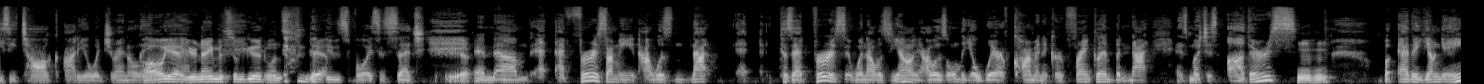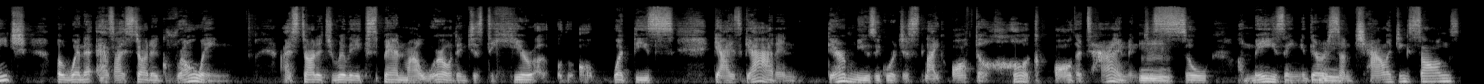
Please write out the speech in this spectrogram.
DC Talk, Audio Adrenaline. Oh yeah, you're naming some good ones. the yeah. Newsboys and such. Yeah. And um, at, at first, I mean, I was not because at first when I was young, I was only aware of Carmen and Kirk Franklin, but not as much as others. Mm-hmm. But at a young age, but when as I started growing, I started to really expand my world and just to hear uh, uh, what these guys got and their music were just like off the hook all the time and just mm. so amazing. And there mm. are some challenging songs,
